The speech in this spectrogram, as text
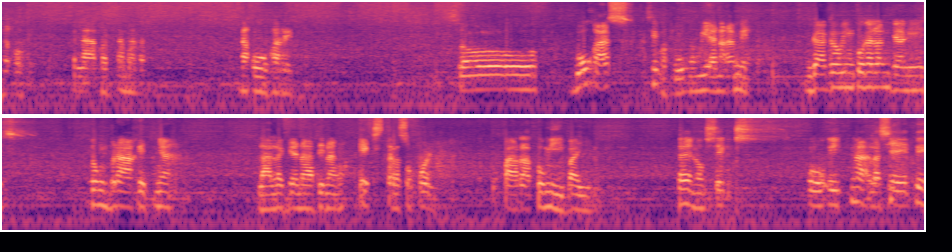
nako. Salamat naman. Nakuha rin. So, bukas, kasi mag-uwian na kami. Ang gagawin ko na lang dyan is yung bracket niya lalagyan natin ng extra support para tumibay. Kaya no, 6 o 8 na, alas 7.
